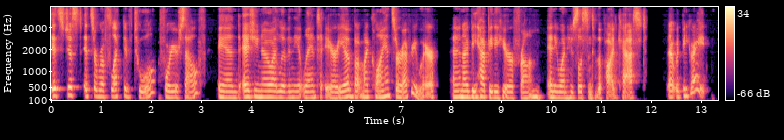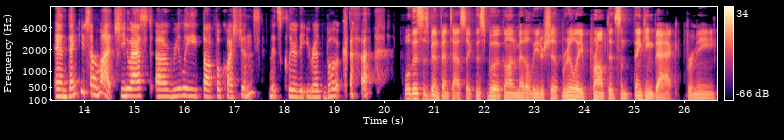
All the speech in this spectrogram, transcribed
It's just, it's a reflective tool for yourself. And as you know, I live in the Atlanta area, but my clients are everywhere. And I'd be happy to hear from anyone who's listened to the podcast. That would be great. And thank you so much. You asked uh, really thoughtful questions. It's clear that you read the book. Well, this has been fantastic. This book on meta leadership really prompted some thinking back for me.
